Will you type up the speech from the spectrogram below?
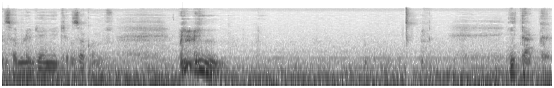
соблюдение этих законов. Итак,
